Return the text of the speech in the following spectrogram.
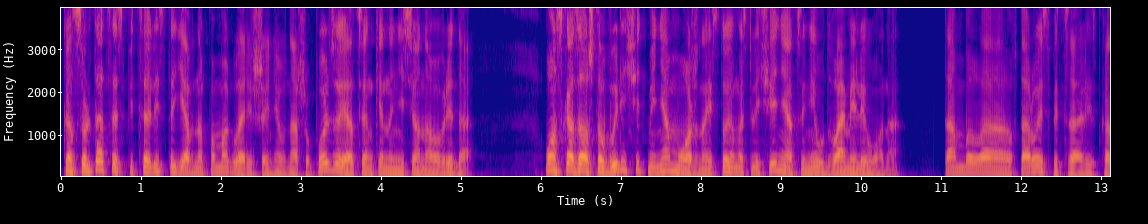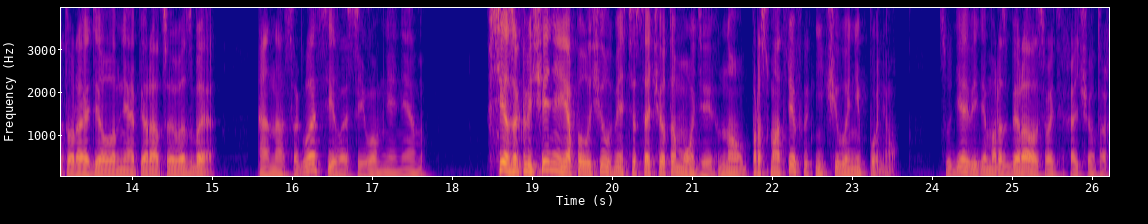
Консультация специалиста явно помогла решению в нашу пользу и оценке нанесенного вреда. Он сказал, что вылечить меня можно, и стоимость лечения оценил в 2 миллиона. Там была второй специалист, которая делала мне операцию в СБ. Она согласилась с его мнением. Все заключения я получил вместе с отчетом Моди, но, просмотрев их, ничего не понял. Судья, видимо, разбиралась в этих отчетах,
